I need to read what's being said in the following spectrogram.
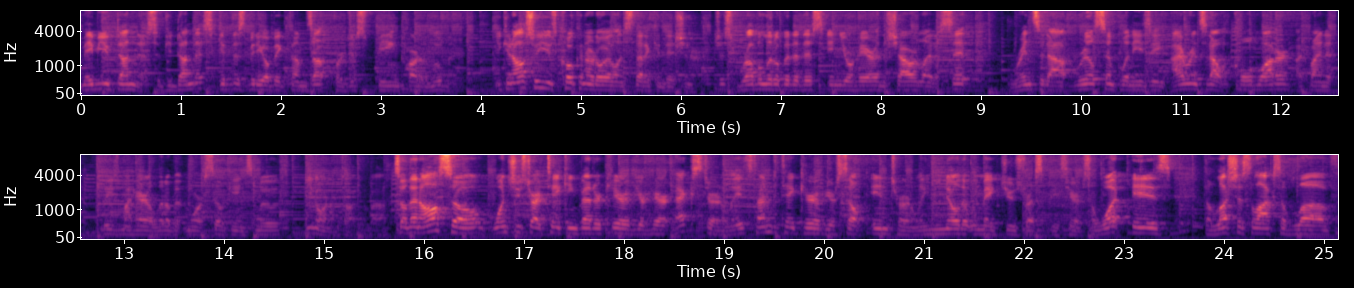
Maybe you've done this. If you've done this, give this video a big thumbs up for just being part of the movement. You can also use coconut oil instead of conditioner. Just rub a little bit of this in your hair in the shower, let it sit, rinse it out, real simple and easy. I rinse it out with cold water. I find it leaves my hair a little bit more silky and smooth. You know what I'm talking about. So then also, once you start taking better care of your hair externally, it's time to take care of yourself internally. You know that we make juice recipes here. So what is the Luscious Locks of Love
